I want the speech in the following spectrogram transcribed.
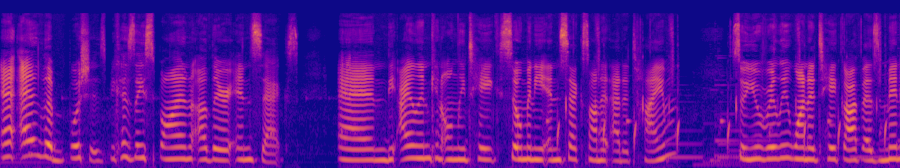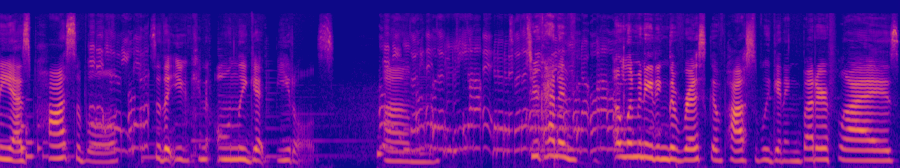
and, and the bushes, because they spawn other insects. And the island can only take so many insects on it at a time. So you really want to take off as many as possible so that you can only get beetles. Um, so you're kind of eliminating the risk of possibly getting butterflies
